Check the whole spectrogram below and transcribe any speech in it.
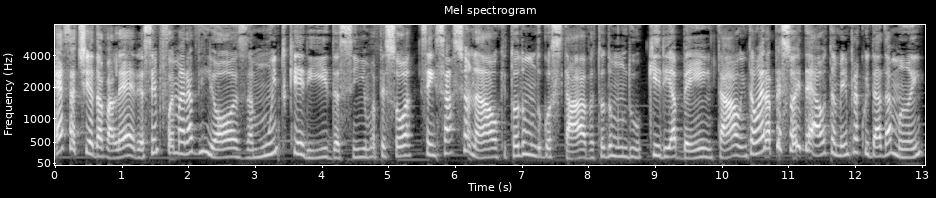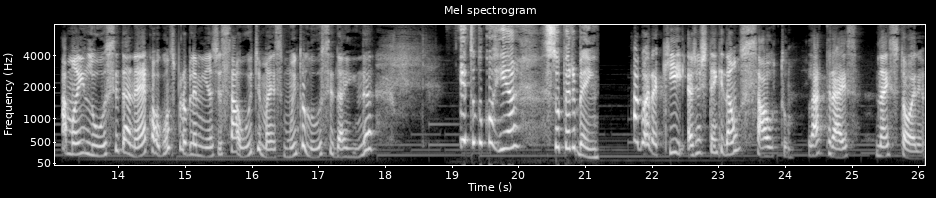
Essa tia da Valéria sempre foi maravilhosa, muito querida, assim, uma pessoa sensacional, que todo mundo gostava, todo mundo queria bem tal. Então era a pessoa ideal também para cuidar da mãe. A mãe lúcida, né, com alguns probleminhas de saúde, mas muito lúcida ainda. E tudo corria super bem. Agora aqui a gente tem que dar um salto lá atrás na história.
